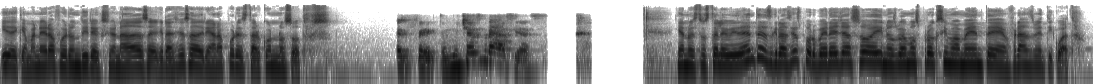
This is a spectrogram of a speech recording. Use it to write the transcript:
y de qué manera fueron direccionadas. Gracias, Adriana, por estar con nosotros. Perfecto, muchas gracias. Y a nuestros televidentes, gracias por ver Ella Soy nos vemos próximamente en France 24.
